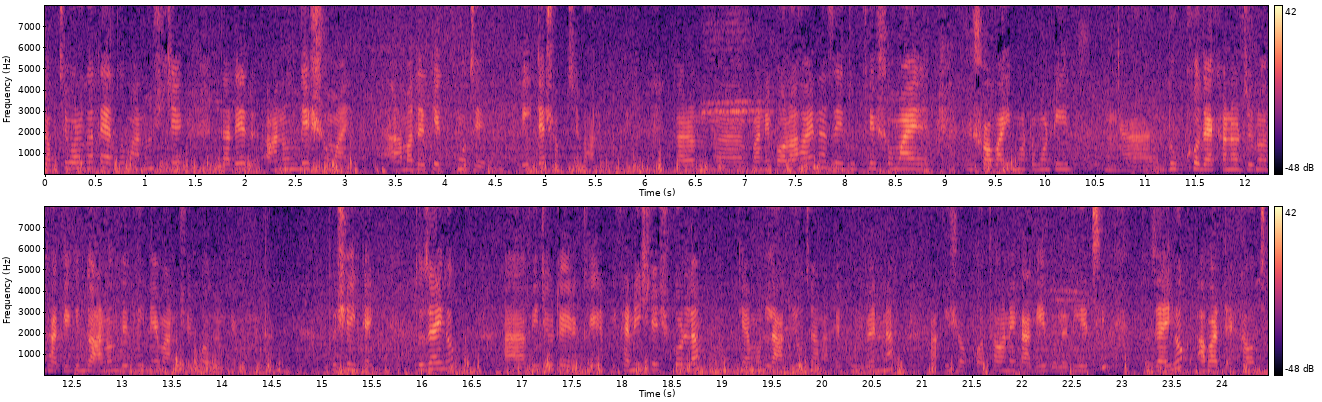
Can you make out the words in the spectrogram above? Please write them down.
সবচেয়ে বড় কথা, এত মানুষ যে তাদের আনন্দের সময় আমাদেরকে খোঁজে, এইটা সবচেয়ে ভালো লাগে। কারণ মানে বলা হয় না যে দুঃখের সময় সবাই মোটামুটি দুঃখ দেখানোর জন্য থাকে, কিন্তু আনন্দের দিনে মানুষের কজনকে মনে থাকে। তো সেইটাই। তো যাই হোক ভিডিওটা এখানেই শেষ করলাম। কেমন লাগল জানাতে ভুলবেন না। বাকি সব কথা অনেক আগেই বলে দিয়েছি। তো যাই হোক, আবার দেখা হচ্ছে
